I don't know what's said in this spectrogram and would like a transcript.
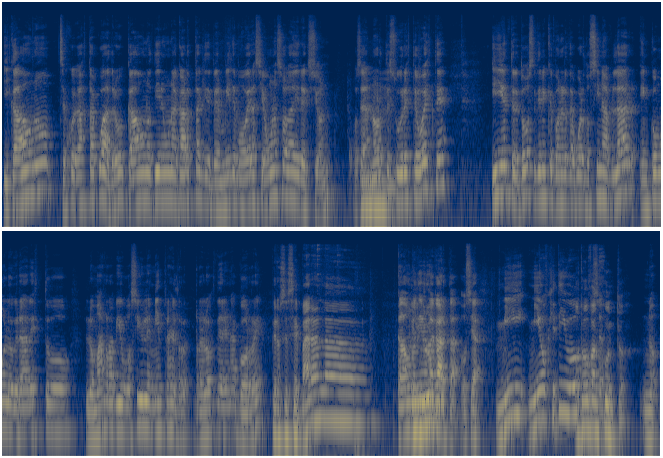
y cada uno se juega hasta cuatro. Cada uno tiene una carta que permite mover hacia una sola dirección. O sea, Mm. norte, sur, este, oeste. Y entre todos se tienen que poner de acuerdo sin hablar en cómo lograr esto lo más rápido posible mientras el re- reloj de arena corre. Pero se separan la. Cada uno ¿El tiene una carta. O sea, mi, mi objetivo... O todos o van sea, juntos. No.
